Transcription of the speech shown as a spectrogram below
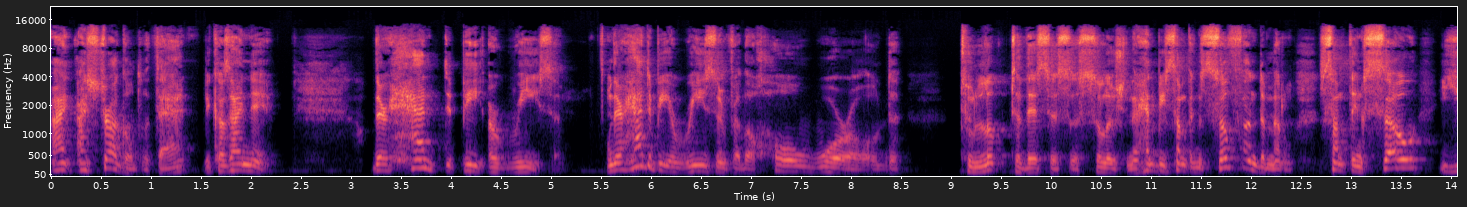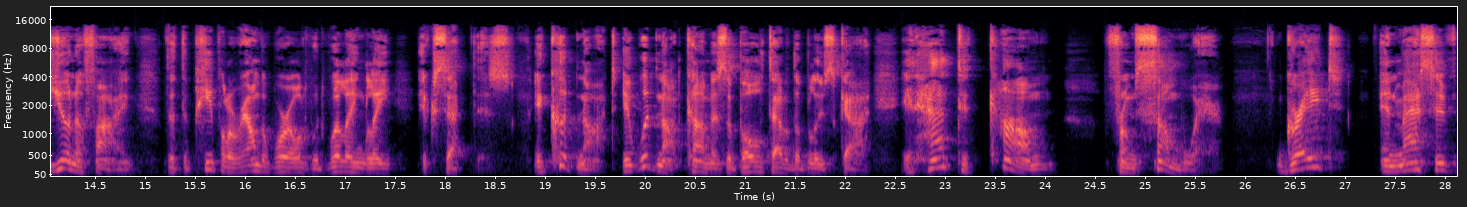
I, I struggled with that because I knew there had to be a reason. There had to be a reason for the whole world to look to this as a solution. There had to be something so fundamental, something so unifying that the people around the world would willingly accept this. It could not, it would not come as a bolt out of the blue sky. It had to come from somewhere. Great and massive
